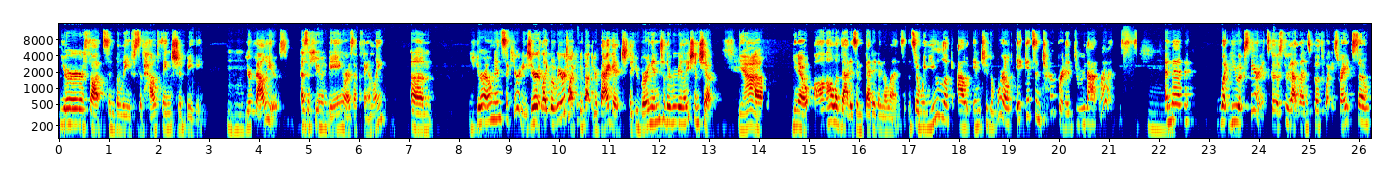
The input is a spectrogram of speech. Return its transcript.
your thoughts and beliefs of how things should be, mm-hmm. your values as a human being or as a family, um, your own insecurities, your like what we were talking about, your baggage that you bring into the relationship. Yeah. Um, you know, all of that is embedded in the lens. And so when you look out into the world, it gets interpreted through that lens. Mm. And then what you experience goes through that lens both ways, right? So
